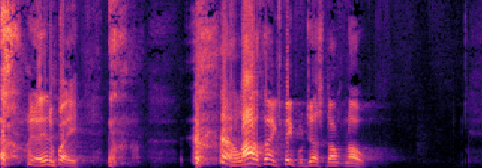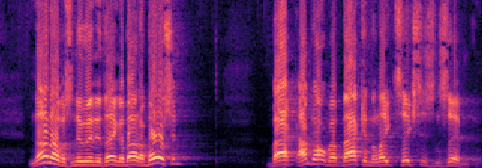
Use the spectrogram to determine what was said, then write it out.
anyway, a lot of things people just don't know. None of us knew anything about abortion. Back, I'm talking about back in the late 60s and 70s,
